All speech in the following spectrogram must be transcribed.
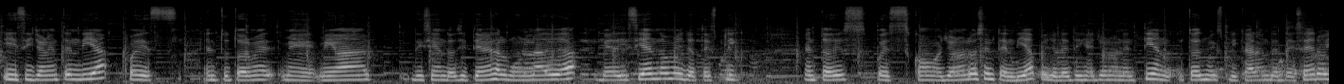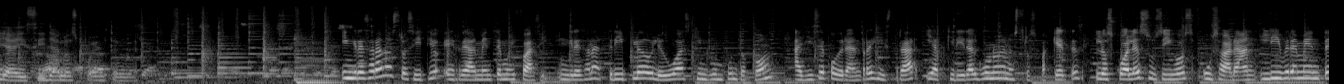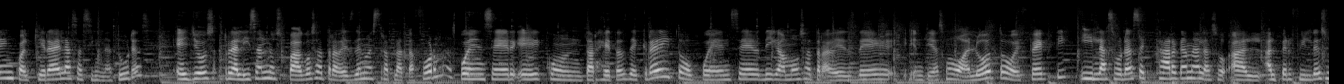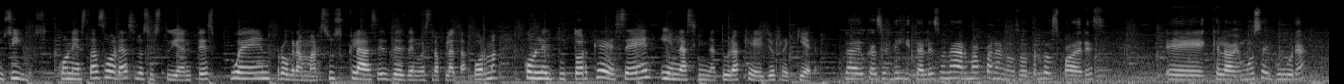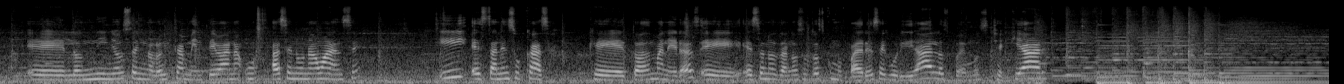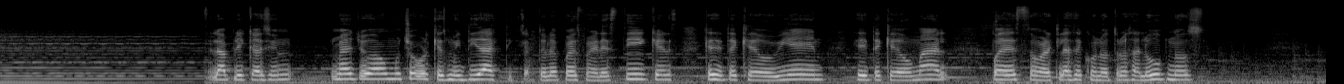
y si yo no entendía, pues el tutor me, me, iba diciendo, si tienes alguna duda, ve diciéndome, yo te explico. Entonces, pues como yo no los entendía, pues yo les dije, yo no lo entiendo. Entonces me explicaron desde cero y ahí sí ya los puedo entender. Ingresar a nuestro sitio es realmente muy fácil. Ingresan a www.askingroom.com, allí se podrán registrar y adquirir alguno de nuestros paquetes, los cuales sus hijos usarán libremente en cualquiera de las asignaturas. Ellos realizan los pagos a través de nuestra plataforma, pueden ser eh, con tarjetas de crédito o pueden ser, digamos, a través de entidades como Baloto o Efecti y las horas se cargan al, al perfil de sus hijos. Con estas horas los estudiantes pueden programar sus clases desde nuestra plataforma con el tutor que deseen y la asignatura que ellos requieran. La educación digital es un arma para nosotros los padres eh, que la vemos segura. Eh, los niños tecnológicamente van hacen un avance y están en su casa, que de todas maneras eh, eso nos da a nosotros como padres seguridad, los podemos chequear. La aplicación me ha ayudado mucho porque es muy didáctica. Tú le puedes poner stickers, que si te quedó bien, que si te quedó mal puedes tomar clase con otros alumnos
